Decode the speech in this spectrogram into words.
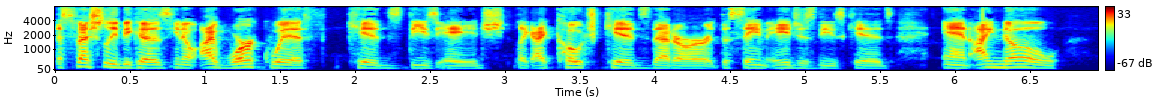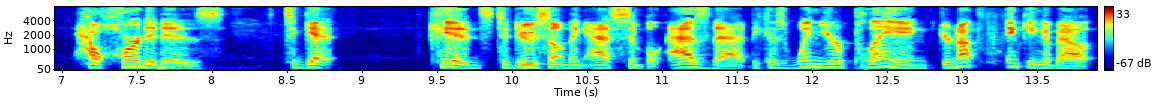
especially because you know i work with kids these age like i coach kids that are the same age as these kids and i know how hard it is to get kids to do something as simple as that because when you're playing you're not thinking about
